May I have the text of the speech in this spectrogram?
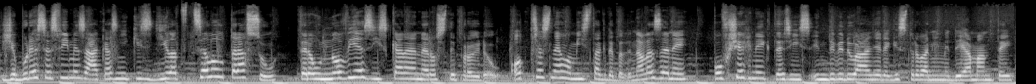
že bude se svými zákazníky sdílet celou trasu, kterou nově získané nerosty projdou. Od přesného místa, kde byly nalezeny, po všechny, kteří s individuálně registrovanými diamanty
